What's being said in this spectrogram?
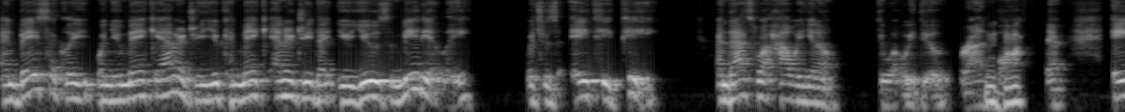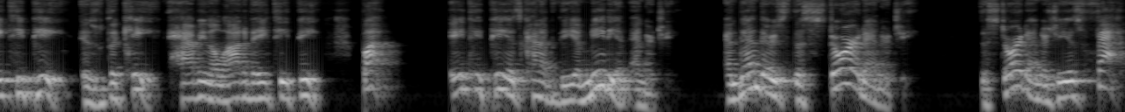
And basically, when you make energy, you can make energy that you use immediately, which is ATP. And that's what how we, you know, do what we do, run, mm-hmm. walk there. ATP is the key, having a lot of ATP. But ATP is kind of the immediate energy. And then there's the stored energy. The stored energy is fat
